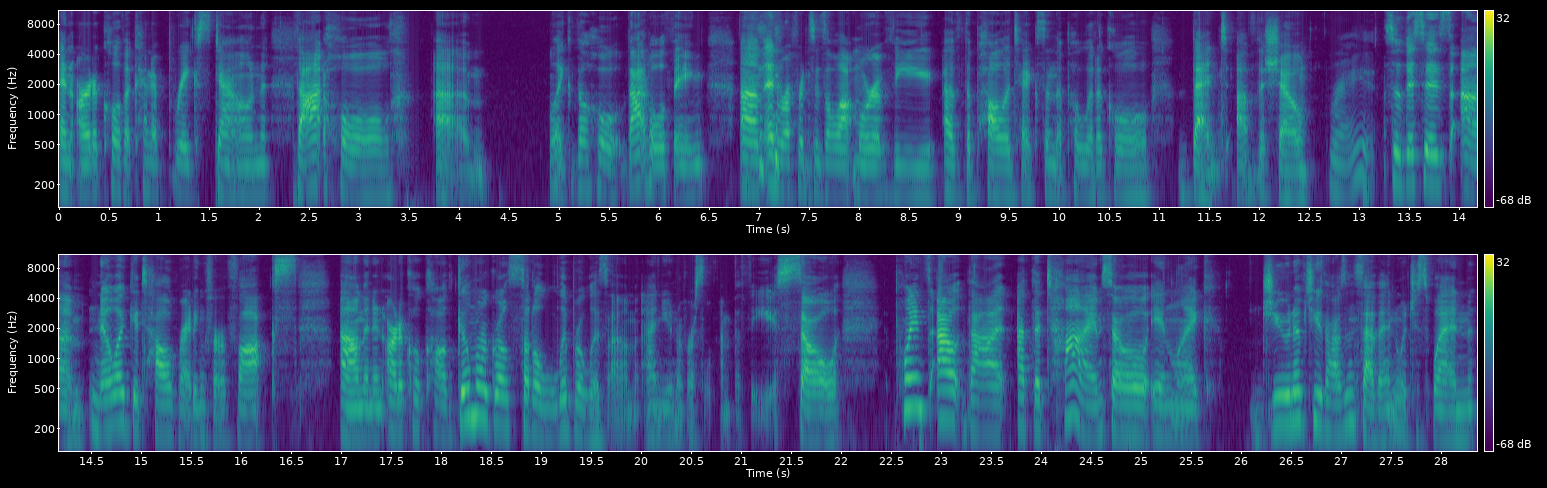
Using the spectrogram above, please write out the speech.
an article that kind of breaks down that whole um, like the whole that whole thing um, and references a lot more of the of the politics and the political bent of the show Right. so this is um, noah Gittell writing for vox um, in an article called gilmore girls subtle liberalism and universal empathy so points out that at the time so in like june of 2007 which is when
